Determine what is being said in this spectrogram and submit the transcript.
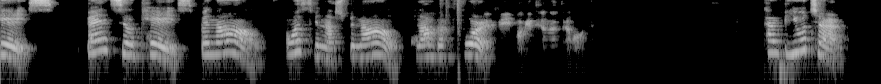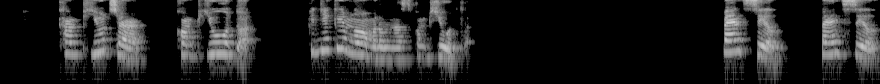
case. Pencil case. Пенал. Ось він наш пенал. Number four. Computer. Computer. Комп'ютер. Під яким номером у нас комп'ютер? Pencil. Pencil.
